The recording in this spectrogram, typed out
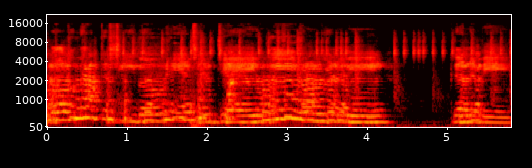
Welcome back to T-Bone, and today we are gonna be, gonna be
